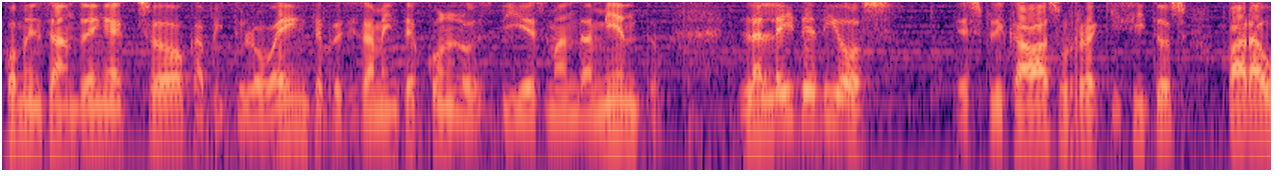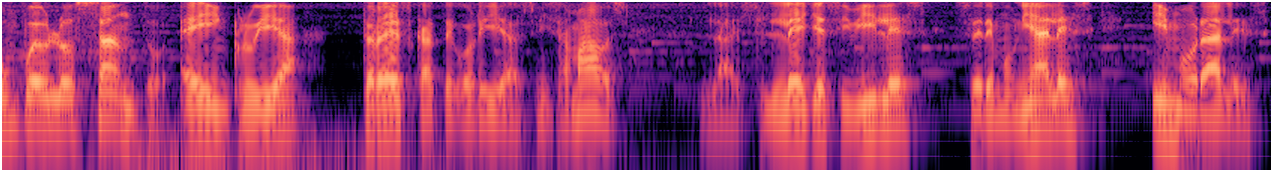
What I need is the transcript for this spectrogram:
comenzando en Éxodo capítulo 20, precisamente con los diez mandamientos. La ley de Dios explicaba sus requisitos para un pueblo santo e incluía tres categorías, mis amados, las leyes civiles, ceremoniales y morales.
